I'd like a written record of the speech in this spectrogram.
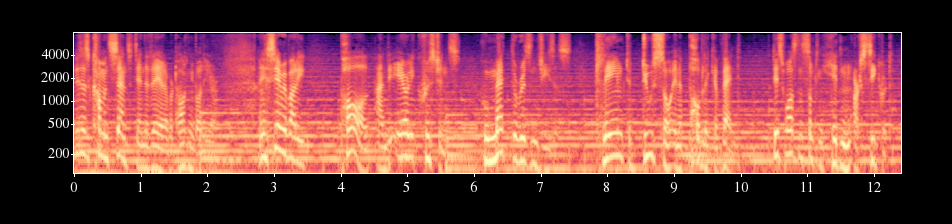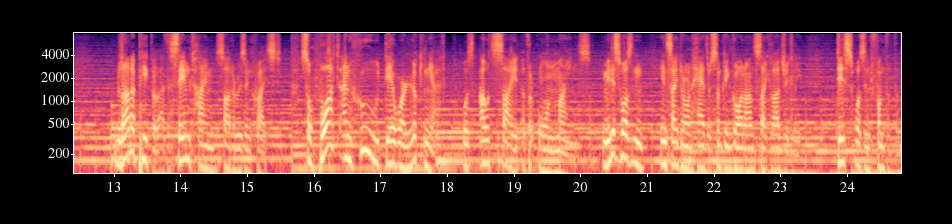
This is common sense at the end of the day that we're talking about here. And you see, everybody, Paul and the early Christians who met the risen Jesus claimed to do so in a public event. This wasn't something hidden or secret. A lot of people at the same time saw the risen Christ. So, what and who they were looking at was outside of their own minds. I mean, this wasn't inside their own heads or something going on psychologically, this was in front of them.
